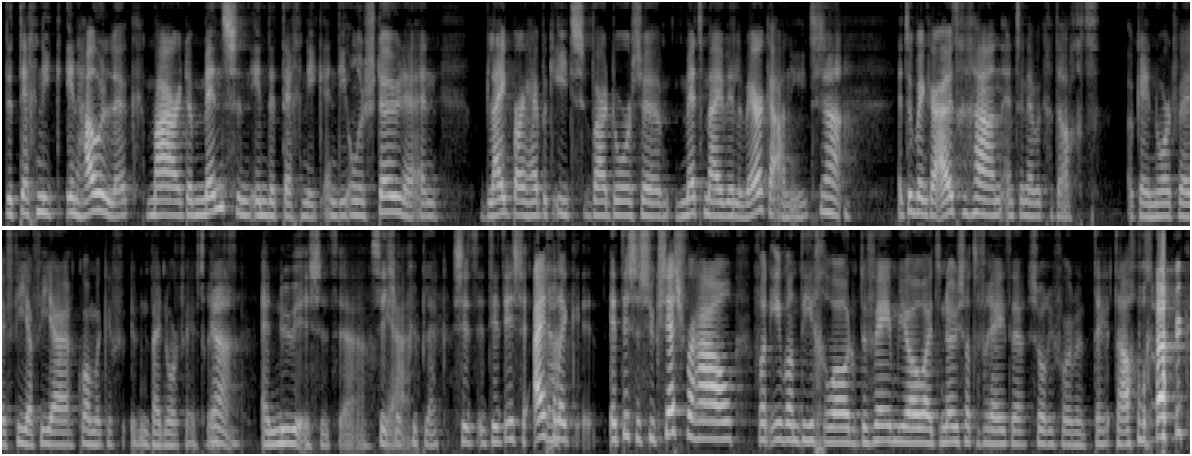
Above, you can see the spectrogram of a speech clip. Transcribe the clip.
de techniek inhoudelijk, maar de mensen in de techniek en die ondersteunen. En blijkbaar heb ik iets waardoor ze met mij willen werken aan iets. ja. En toen ben ik eruit gegaan en toen heb ik gedacht, oké, Noordwave, via via kwam ik bij Noordwave terecht. Ja. En nu is het... eh, Zit je ja. op je plek. Zit, dit is eigenlijk, het is een succesverhaal van iemand die gewoon op de VMBO uit de neus had te vreten. Sorry voor mijn taalgebruik.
